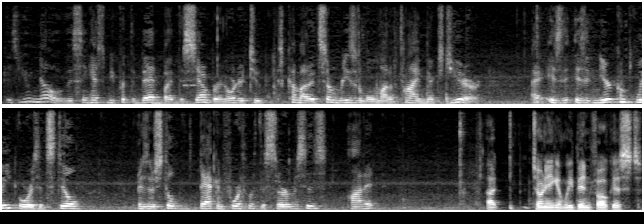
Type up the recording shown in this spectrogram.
Because you know this thing has to be put to bed by December in order to come out at some reasonable amount of time next year. Uh, Is it, is it near complete, or is it still, is there still back and forth with the services on it? Uh, Tony, again, we've been focused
